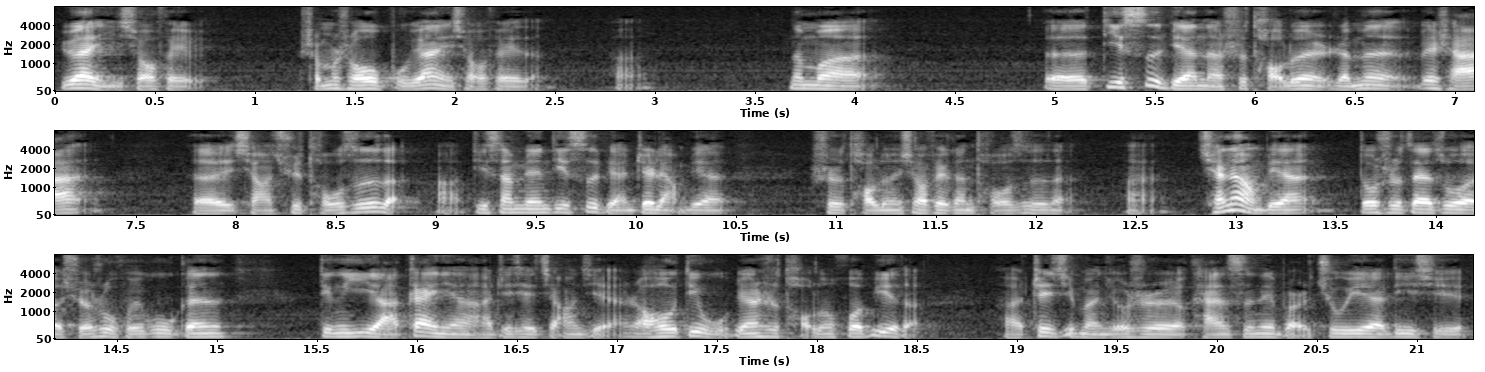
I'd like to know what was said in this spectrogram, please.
愿意消费，什么时候不愿意消费的啊。那么，呃，第四边呢是讨论人们为啥呃想去投资的啊。第三边、第四边这两边是讨论消费跟投资的啊。前两边都是在做学术回顾跟定义啊、概念啊这些讲解，然后第五边是讨论货币的啊。这基本就是凯恩斯那本《就业、利息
